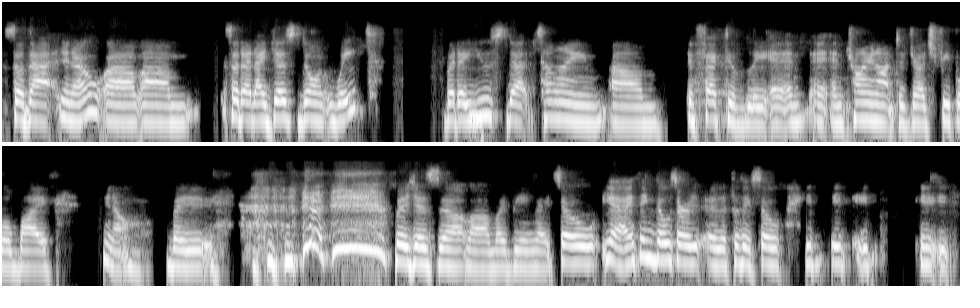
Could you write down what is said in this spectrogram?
so that you know, um, um, so that I just don't wait, but I use that time um, effectively and, and and try not to judge people by you know by by just uh, uh, by being right. So yeah i think those are uh, the two things. So it it it it,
